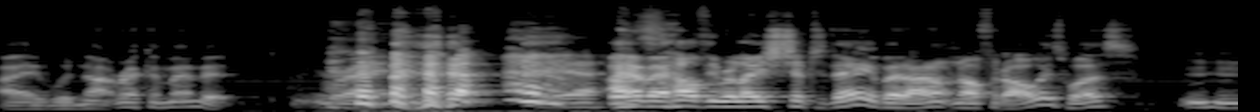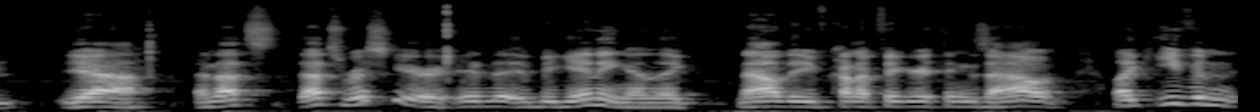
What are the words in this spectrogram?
I would not recommend it. Right. yeah. I have a healthy relationship today, but I don't know if it always was. Mm-hmm. Yeah, and that's that's riskier in the beginning, and like now that you've kind of figured things out, like even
